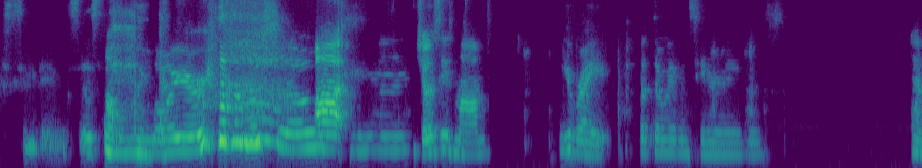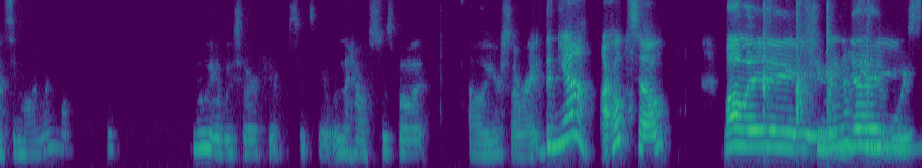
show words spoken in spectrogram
proceedings as the Oh lawyer on the show? Uh mm, Josie's mom. You're right, but then we haven't seen her in ages. haven't seen Molly Ringwald. Oh yeah, we saw her a few episodes ago when the house was bought. Oh, you're so right. Then yeah, I hope so. Molly. She might not be a yay. divorce.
